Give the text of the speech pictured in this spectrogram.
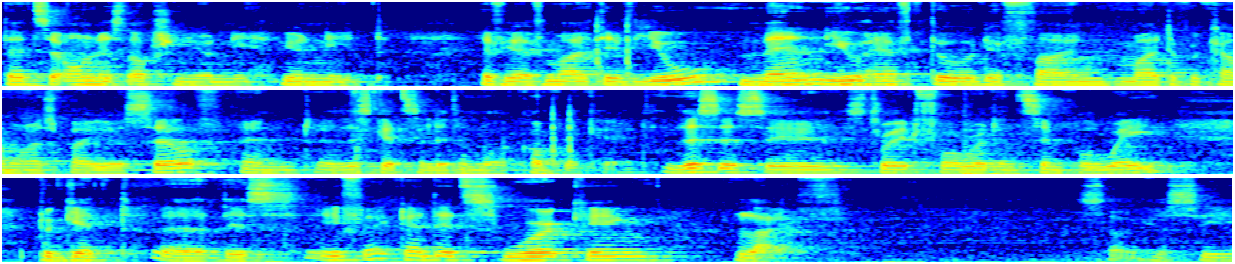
That's the only option you need, you need. If you have multi-view, then you have to define multiple cameras by yourself, and uh, this gets a little more complicated. This is a straightforward and simple way to get uh, this effect, and it's working live. So you see,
